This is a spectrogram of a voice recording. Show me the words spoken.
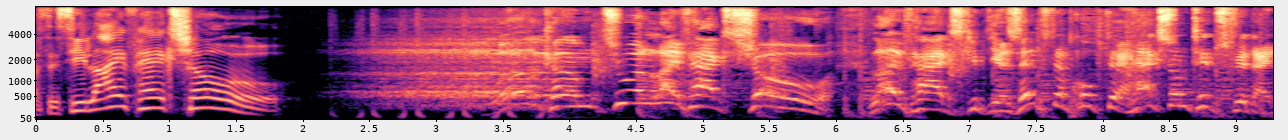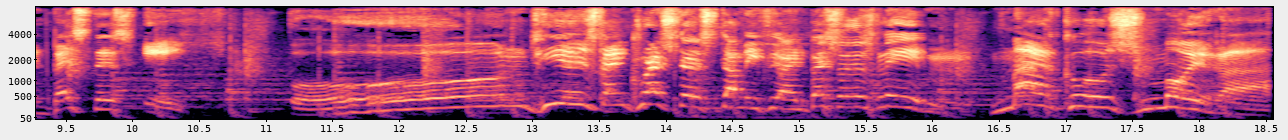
Das ist die Lifehacks Show. Welcome zur Lifehacks Show. Lifehacks gibt dir selbst erprobte Hacks und Tipps für dein bestes Ich. Und hier ist ein Crash-Test-Dummy für ein besseres Leben. Markus Meurer.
